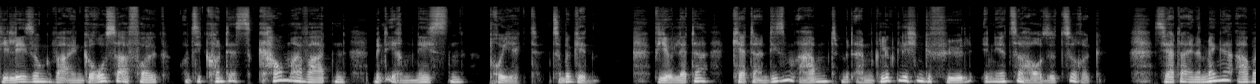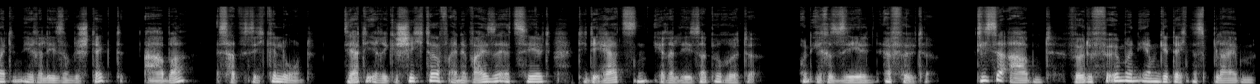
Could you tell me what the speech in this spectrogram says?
Die Lesung war ein großer Erfolg und sie konnte es kaum erwarten, mit ihrem nächsten Projekt zu beginnen. Violetta kehrte an diesem Abend mit einem glücklichen Gefühl in ihr Zuhause zurück. Sie hatte eine Menge Arbeit in ihre Lesung gesteckt, aber es hatte sich gelohnt. Sie hatte ihre Geschichte auf eine Weise erzählt, die die Herzen ihrer Leser berührte und ihre Seelen erfüllte. Dieser Abend würde für immer in ihrem Gedächtnis bleiben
